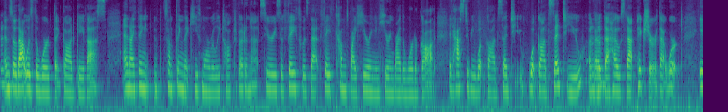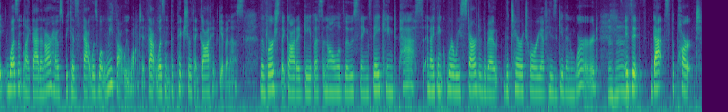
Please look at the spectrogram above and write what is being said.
And so that was the word that God gave us. And I think something that Keith Moore really talked about in that series of faith was that faith comes by hearing and hearing by the word of God. It has to be what God said to you. What God said to you about mm-hmm. the house, that picture, that worked. It wasn't like that in our house because that was what we thought we wanted. That wasn't the picture that God had given us. The verse that God had gave us and all of those things, they came to pass. And I think where we started about the territory of his given word mm-hmm. is it that's the part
